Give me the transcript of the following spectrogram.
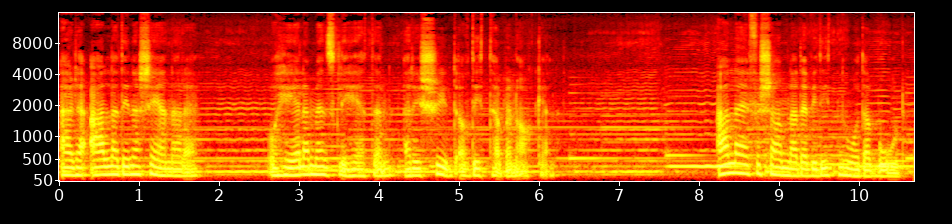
är det alla dina tjänare och hela mänskligheten är i skydd av ditt tabernakel. Alla är församlade vid ditt nådabord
